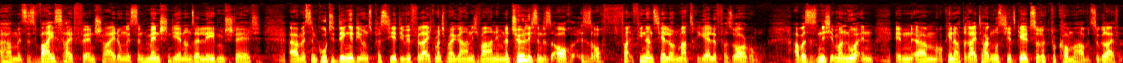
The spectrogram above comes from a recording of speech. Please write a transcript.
ähm, es ist Weisheit für Entscheidungen, es sind Menschen, die er in unser Leben stellt. Ähm, es sind gute Dinge, die uns passieren, die wir vielleicht manchmal gar nicht wahrnehmen. Natürlich sind es auch, es ist auch finanzielle und materielle Versorgung. Aber es ist nicht immer nur in, in ähm, okay, nach drei Tagen muss ich jetzt Geld zurückbekommen habe, zu greifen.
